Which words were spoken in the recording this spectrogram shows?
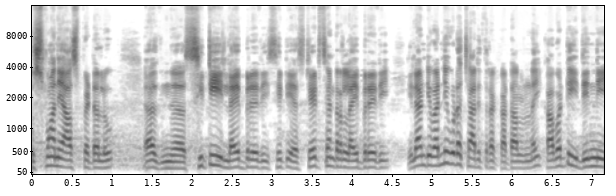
Osmania hospital city library city state centre library ఇలాంటివన్నీ కూడా చారిత్రక కట్టాలు ఉన్నాయి. కాబట్టి దీన్ని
